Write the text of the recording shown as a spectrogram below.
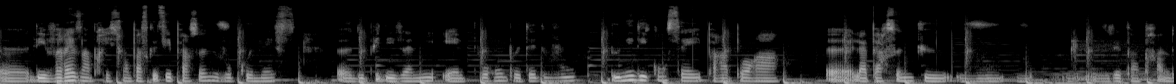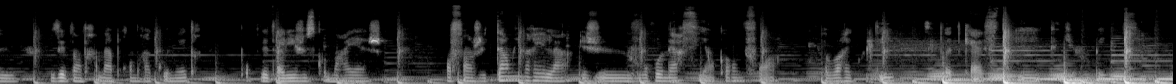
euh, des vraies impressions, parce que ces personnes vous connaissent euh, depuis des années et elles pourront peut-être vous donner des conseils par rapport à euh, la personne que vous, vous, êtes en train vous êtes en train d'apprendre à connaître pour peut-être aller jusqu'au mariage. Enfin, je terminerai là. Je vous remercie encore une fois d'avoir écouté ce podcast et que Dieu vous bénisse.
